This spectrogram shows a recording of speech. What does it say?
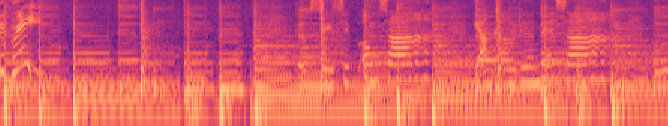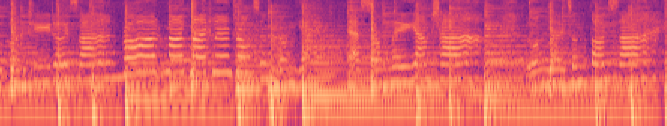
degree เกือบ 40 องศา อย่างเข้าเดือนเมษา ผู้คนที่โดยสาร รถมากมายเคลื่อนตรงถนนใหญ่ แต่ส่องไม่ยามเช้าล่วงเลยจนตอนสาย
